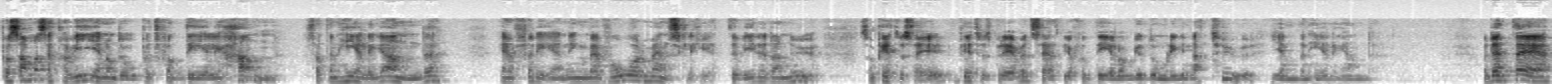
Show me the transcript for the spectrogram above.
På samma sätt har vi genom dopet fått del i han, så att den helige Ande är en förening med vår mänsklighet, där vi redan nu, som Petrus säger, Petrusbrevet säger att vi har fått del av gudomlig natur genom den helige Ande. Och detta är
